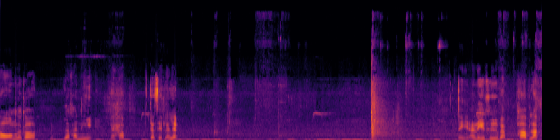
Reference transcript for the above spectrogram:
สองแล้วก็เหลือคันนี้นะครับ จะเสร็จแล้วแหละนี่อันนี้คือแบบภาพลักษณ์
